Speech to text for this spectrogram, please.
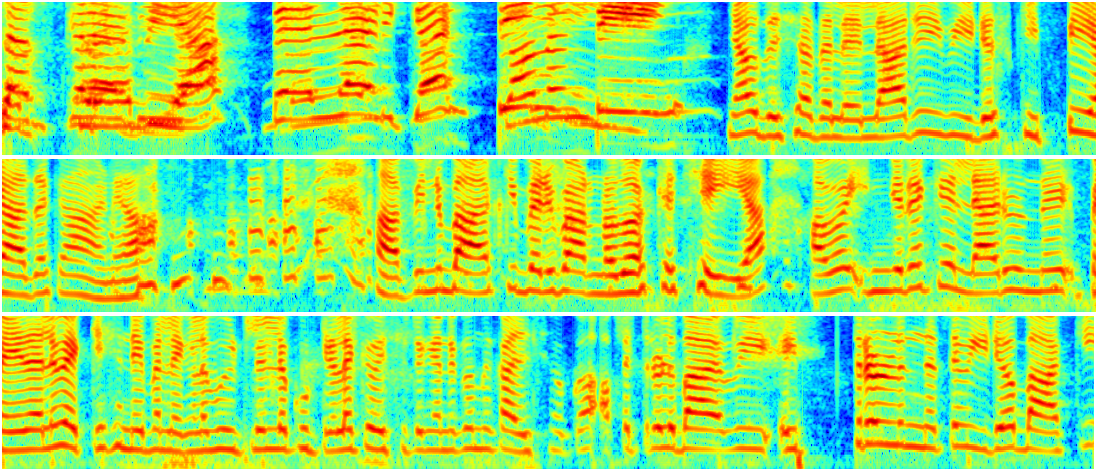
സബ്സ്ക്രൈബ് ചെയ്യുക. ഞാൻ ഉദ്ദേശിച്ചത് അതല്ല എല്ലാവരും ഈ വീഡിയോ സ്കിപ്പ് ചെയ്യാതെ കാണുക. ആ പിന്നെ ബാക്കി പേര് ഒക്കെ ചെയ്യുക അപ്പോൾ ഇങ്ങനെയൊക്കെ എല്ലാരും ഒന്ന് ഇപ്പം ഏതായാലും വെക്കേഷൻ ടൈം അല്ലെങ്കിൽ വീട്ടിലുള്ള കുട്ടികളൊക്കെ വെച്ചിട്ട് ഇങ്ങനെയൊക്കെ ഒന്ന് കളിച്ച് നോക്കുക. അപ്പോൾ ഇത്ര ഇത്രയുള്ളൂ ഇന്നത്തെ വീഡിയോ ബാക്കി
